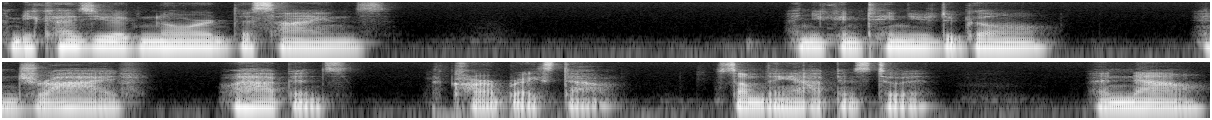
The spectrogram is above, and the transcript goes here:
And because you ignored the signs and you continue to go and drive, what happens? The car breaks down. Something happens to it. And now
